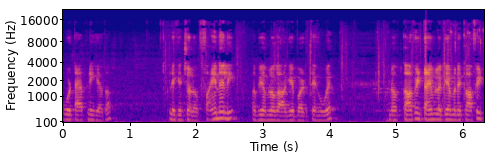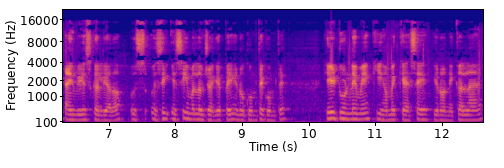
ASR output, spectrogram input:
वो टैप नहीं किया था। लेकिन चलो फाइनली अभी हम लोग आगे बढ़ते हुए। नो काफ़ी टाइम लग गया, मैंने काफ़ी टाइम वेस्ट कर लिया था, उस इसी इसी मतलब जगह पे यू नो घूमते घूमते ये ढूँढने में कि हमें कैसे यू नो निकलना है।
